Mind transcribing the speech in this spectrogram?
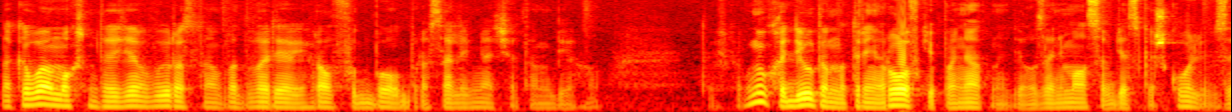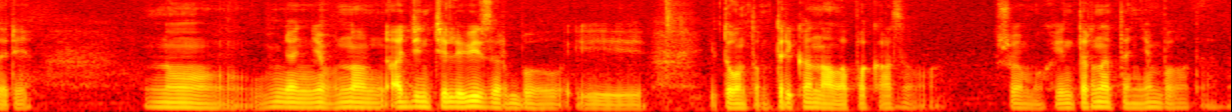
на кого я мог смотреть? Я вырос там во дворе, играл в футбол, бросали мяч, я там бегал. То есть, ну, ходил там на тренировки, понятное дело, занимался в детской школе в Заре. Но у меня не, ну, один телевизор был, и, и то он там три канала показывал. Что я мог? Интернета не было тогда.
